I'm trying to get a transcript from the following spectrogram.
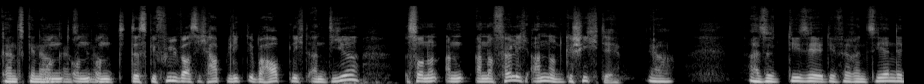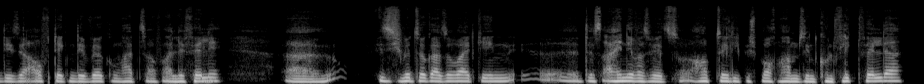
Ganz genau. Und, ganz und, genau. und das Gefühl, was ich habe, liegt überhaupt nicht an dir, sondern an, an einer völlig anderen Geschichte. Ja, also diese differenzierende, diese aufdeckende Wirkung hat es auf alle Fälle. Mhm. Äh, ich würde sogar so weit gehen, äh, das eine, was wir jetzt hauptsächlich besprochen haben, sind Konfliktfelder,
